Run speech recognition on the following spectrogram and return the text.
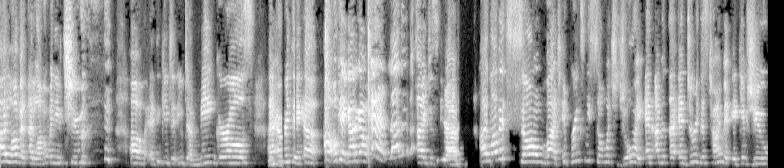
I love it. I love it when you choose. um, I think you did. You've done Mean Girls and mm-hmm. everything. Uh, oh, okay, gotta go. I just yeah. Uh, I love it so much. It brings me so much joy, and I'm uh, and during this time, it, it gives you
